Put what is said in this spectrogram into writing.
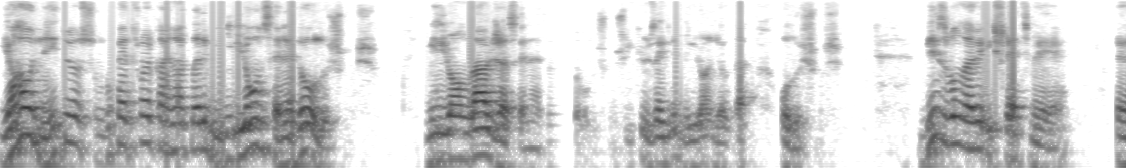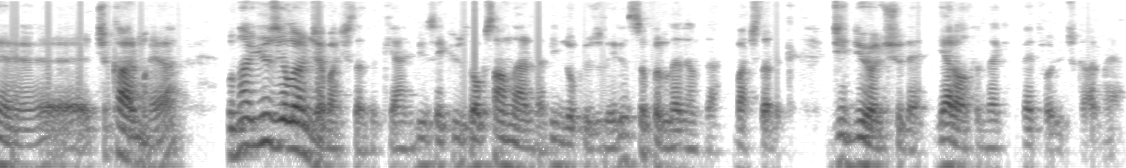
Yahu ne diyorsun bu petrol kaynakları milyon senede oluşmuş. Milyonlarca senede oluşmuş. 250 milyon yılda oluşmuş. Biz bunları işletmeye, e, çıkarmaya bunlar 100 yıl önce başladık. Yani 1890'larda, 1900'lerin sıfırlarında başladık ciddi ölçüde yer altındaki petrolü çıkarmaya.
